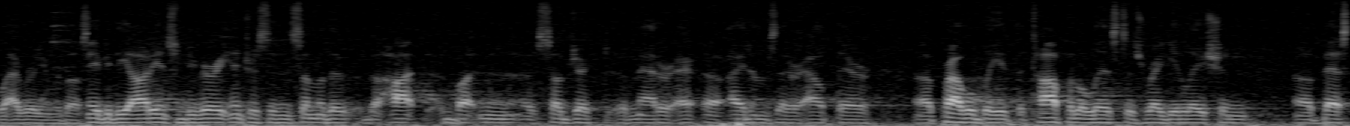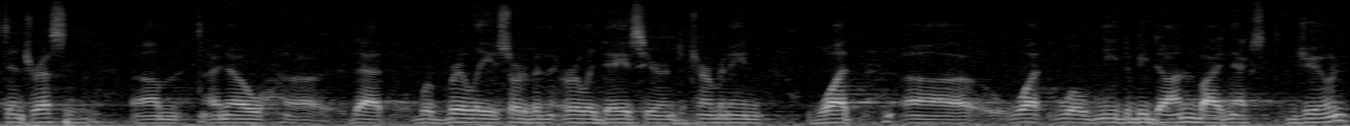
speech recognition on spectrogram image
collaborating with us. Maybe the audience would be very interested in some of the, the hot button uh, subject matter uh, items that are out there. Uh, probably at the top of the list is regulation uh, best interest. Um, I know uh, that we're really sort of in the early days here in determining what, uh, what will need to be done by next June.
